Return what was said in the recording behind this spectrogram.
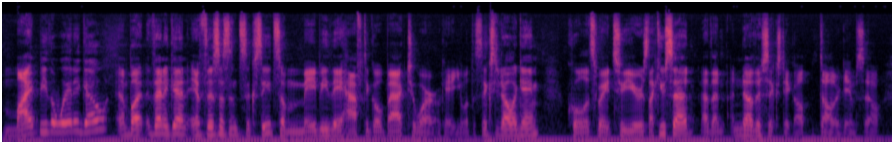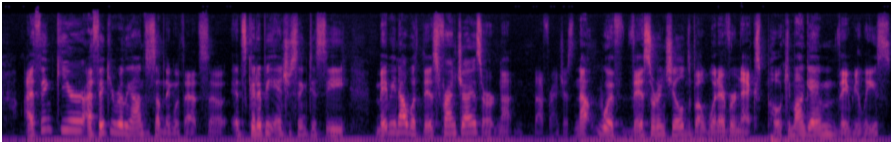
might be the way to go. But then again, if this doesn't succeed, so maybe they have to go back to where okay, you want the sixty dollar game? Cool, let's wait two years, like you said, and then another sixty dollar game. So I think you're I think you're really onto something with that. So it's gonna be interesting to see maybe not with this franchise or not that franchise, not with this Sword and Shields, but whatever next Pokemon game they release.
